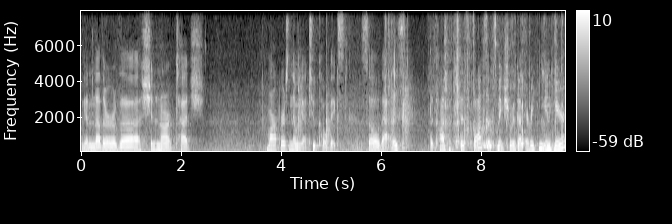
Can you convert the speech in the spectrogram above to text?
we got another of the ShinHan Art Touch markers, and then we got two Copics. So that is the contents of this box. Let's make sure we got everything in here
